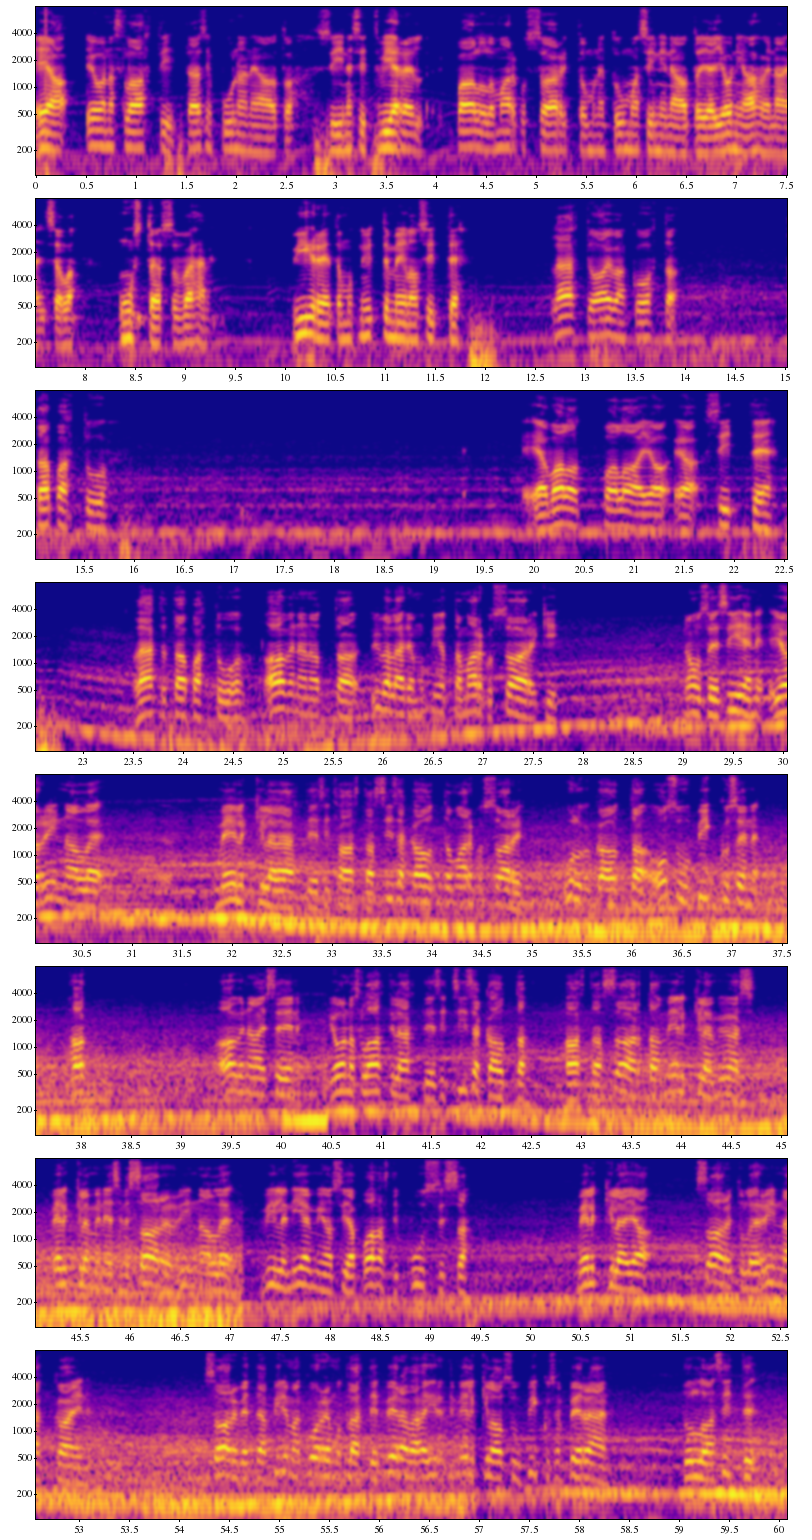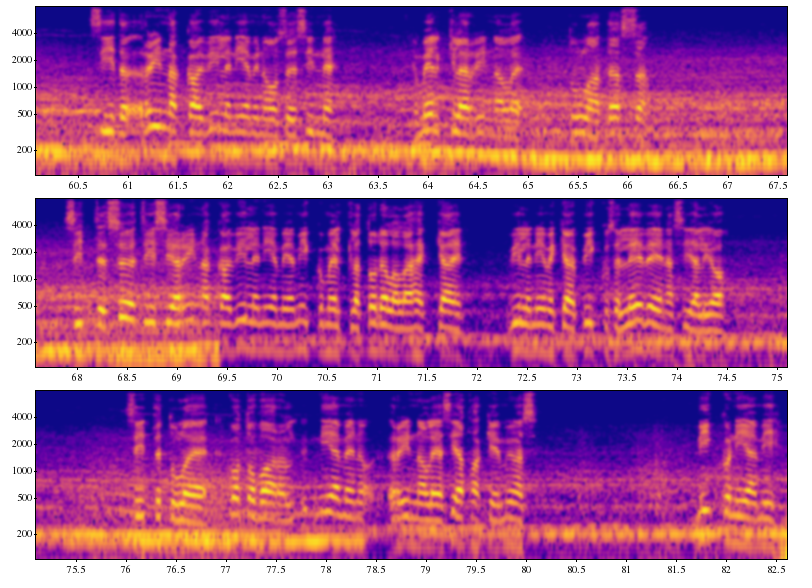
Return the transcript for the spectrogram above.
Ja Joonas Lahti, täysin punainen auto. Siinä sitten vierellä paalulla Markus Saari, tuommoinen tummansininen auto ja Joni Ahvenaisella musta, jossa on vähän vihreitä, mutta nyt meillä on sitten lähtö aivan kohta tapahtuu. Ja valot palaa jo ja sitten lähtö tapahtuu. Aavenan ottaa hyvä lähde, mutta niin ottaa Markus Saarikin. Nousee siihen jo rinnalle. Melkkilä lähtee sitten haastaa sisäkautta. Markus Saari ulkokautta osuu pikkusen ha- Ahvenaiseen. Joonas Lahti lähtee sitten sisäkautta haastaa Saarta. Melkkilä myös. Melkkilä menee sinne Saaren rinnalle. Ville Niemi on siellä pahasti pussissa. Melkkilä ja Saari tulee rinnakkain. Saari vetää pidemmän korren, mutta lähtee perä vähän irti. Melkkilä osuu pikkusen perään. Tullaan sitten siitä rinnakkain. Ville Niemi nousee sinne ja Melkkilän rinnalle. Tullaan tässä sitten Sötisiä rinnakkain Ville Niemi ja Mikko Melkkilä todella lähekkäin. Ville Niemi käy pikkusen leveänä siellä jo. Sitten tulee Kotovaara Niemen rinnalle ja sieltä hakee myös Mikko Niemi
